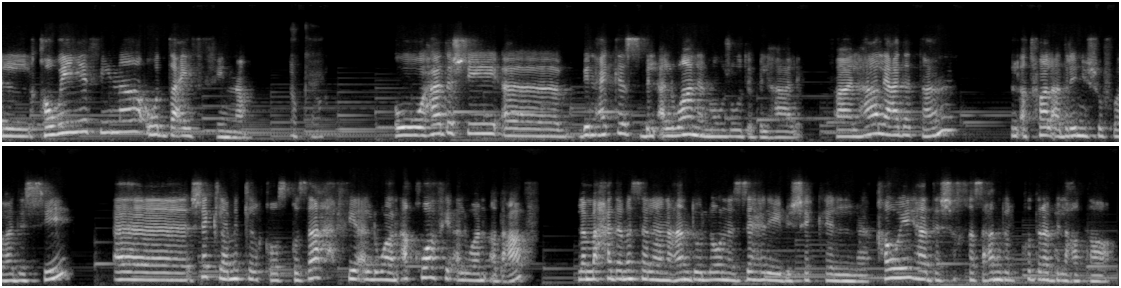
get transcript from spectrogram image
القوية فينا والضعيفة فينا. أوكي. وهذا الشيء بينعكس بالألوان الموجودة بالهالة. فالهالة عادة الأطفال قادرين يشوفوا هذا الشيء. آه شكلها مثل القوس قزح في ألوان أقوى في ألوان أضعف لما حدا مثلا عنده اللون الزهري بشكل قوي هذا الشخص عنده القدرة بالعطاء.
